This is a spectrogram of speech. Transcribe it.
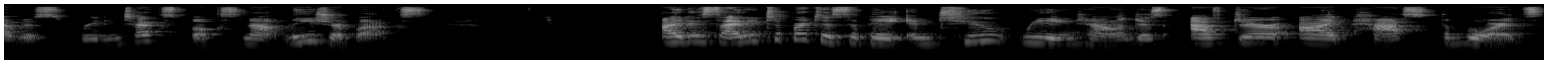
I was reading textbooks, not leisure books. I decided to participate in two reading challenges after I passed the boards.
